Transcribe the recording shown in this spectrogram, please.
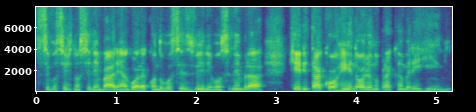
se vocês não se lembrarem agora, quando vocês verem, vão se lembrar que ele está correndo, olhando para a câmera e rindo.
